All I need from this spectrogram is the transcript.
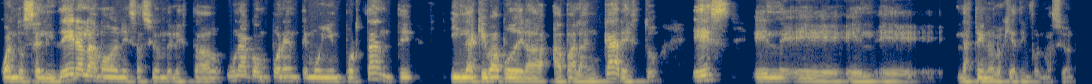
cuando se lidera la modernización del Estado, una componente muy importante y la que va a poder apalancar esto es las tecnologías de información.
